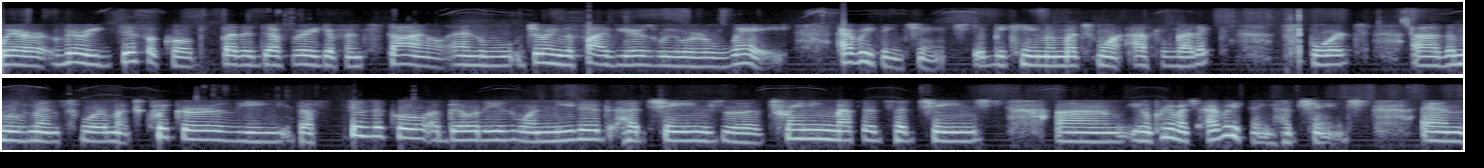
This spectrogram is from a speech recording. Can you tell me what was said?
where very difficult but a def- very different style. And w- during the 5 years we were away everything changed. It became a much more athletic sport. Uh, the movements were much quicker. The the physical abilities when needed had changed, the training methods had changed, um, you know, pretty much everything had changed. And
